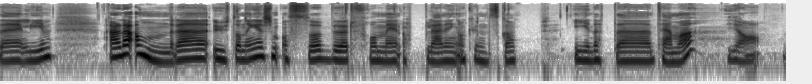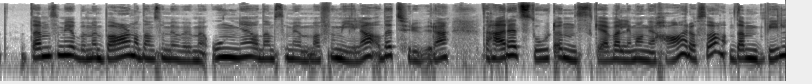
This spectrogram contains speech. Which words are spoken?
eh, liv. Er det andre utdanninger som også bør få mer opplæring og kunnskap i dette temaet? Ja, dem som jobber med barn, og dem som jobber med unge, og dem som jobber med familier. Og det tror jeg det her er et stort ønske veldig mange har også. De vil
